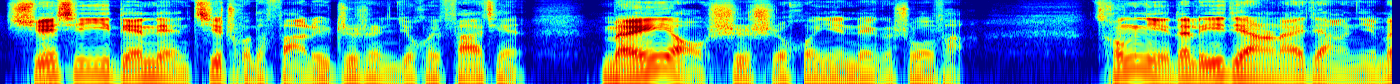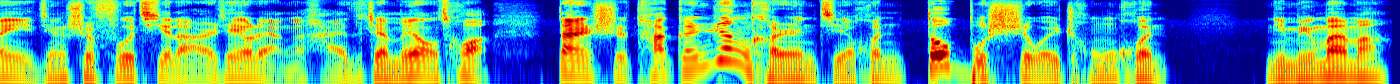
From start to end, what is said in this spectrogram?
学习一点点基础的法律知识，你就会发现没有事实婚姻这个说法。从你的理解上来讲，你们已经是夫妻了，而且有两个孩子，这没有错。但是他跟任何人结婚都不视为重婚，你明白吗？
